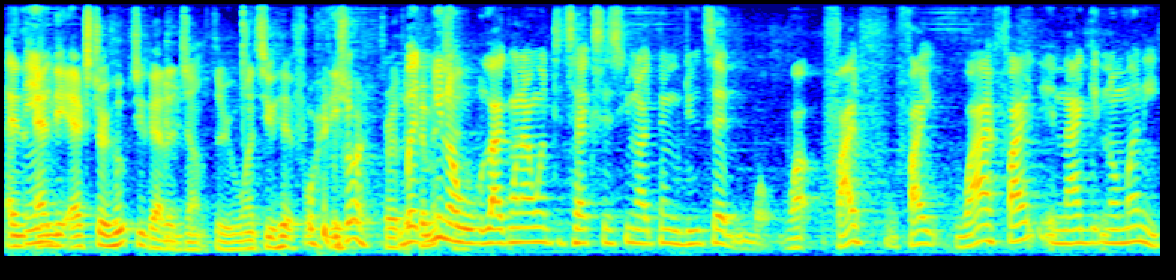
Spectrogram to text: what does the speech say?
And, the end- and the extra hoops you got to jump through once you hit 40. For sure. For but you know, like when I went to Texas, you know, like them dudes said, "Why fight? Fight? Why fight and not get no money?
